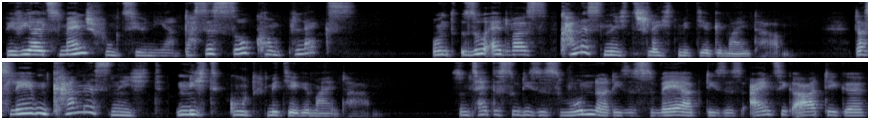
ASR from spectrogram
wie wir als Mensch funktionieren, das ist so komplex. Und so etwas kann es nicht schlecht mit dir gemeint haben. Das Leben kann es nicht nicht gut mit dir gemeint haben. Sonst hättest du dieses Wunder, dieses Werk, dieses einzigartige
